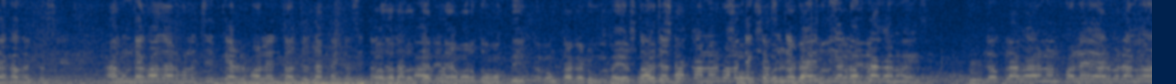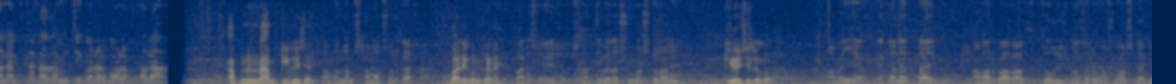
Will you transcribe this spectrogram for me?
দেখা যাইতেছে। আগুন দেখা যাওয়ার ফলে চিৎকারের ফলে দরজা ধাক্কাইতেছি দরজা বাজার ধাক্কার না আমার ধমক দিই এবং টাকা টুকু খাইয়া সবাই দরজা ধাক্কানোর ফলে দেখতেছি যে বাইরে দিয়ে লক লাগানো হয়েছে। লক লাগানোর ফলে এরপরে আমি অনেক চেঁচামেচি করার ফলে আপনার নাম কি কইছেন? আমার নাম শ্যামল সরকার। বাড়ি কোনখানে? বাড়ি শান্তিবাজার সুভাষ কলোনি। কি হয়েছিল গো? আমি এখানে প্রায় আমার বাবা চল্লিশ বছর বসবাসকারী।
